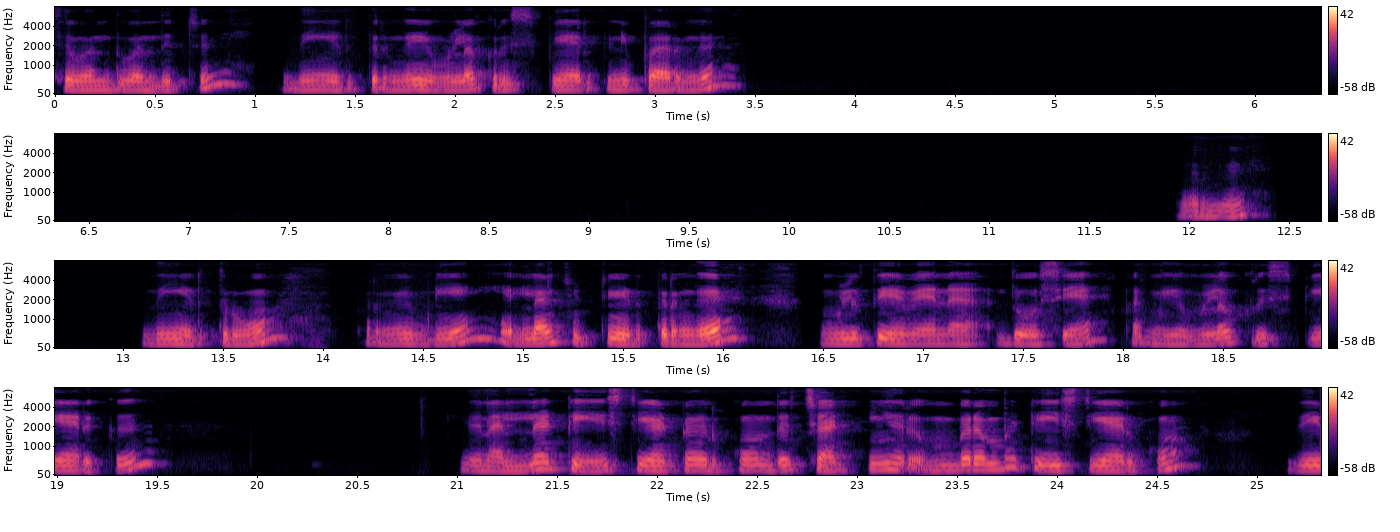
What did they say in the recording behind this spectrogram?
சிவந்து வந்துட்டு. இதையும் எடுத்துருங்க. எவ்வளோ கிறிஸ்பியாக இருக்குன்னு பாருங்கள் பாருங்கள் இதையும் எடுத்துருவோம். பாருங்கள் இப்படியே எல்லாம் சுற்றி எடுத்துருங்க. உங்களுக்கு தேவையான தோசையை பாருங்கள் எவ்வளோ கிறிஸ்பியாக இருக்குது இது நல்ல டேஸ்டியாகட்டும் இருக்கும். இந்த சட்னியும் ரொம்ப ரொம்ப டேஸ்டியாக இருக்கும். இதே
